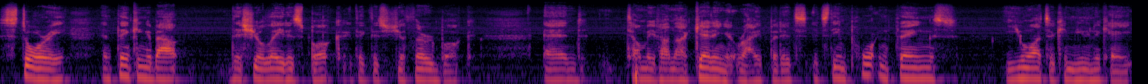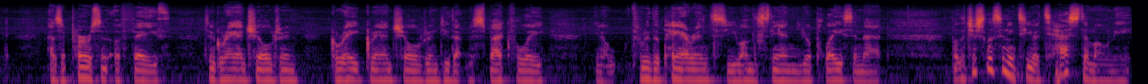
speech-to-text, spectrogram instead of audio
story and thinking about this your latest book i think this is your third book and tell me if i'm not getting it right but it's it's the important things you want to communicate as a person of faith to grandchildren great grandchildren do that respectfully you know through the parents you understand your place in that but just listening to your testimony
